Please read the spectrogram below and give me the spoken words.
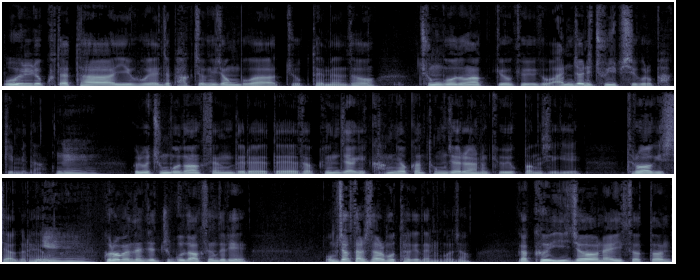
5.16 쿠데타 이후에 이제 박정희 정부가 쭉 되면서 중고등학교 교육이 완전히 주입식으로 바뀝니다. 네. 그리고 중고등학생들에 대해서 굉장히 강력한 통제를 하는 교육 방식이 들어가기 시작을 해요. 네. 그러면서 이제 중고등학생들이 옴짝달싹을 못하게 되는 거죠. 그러니까 그 이전에 있었던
